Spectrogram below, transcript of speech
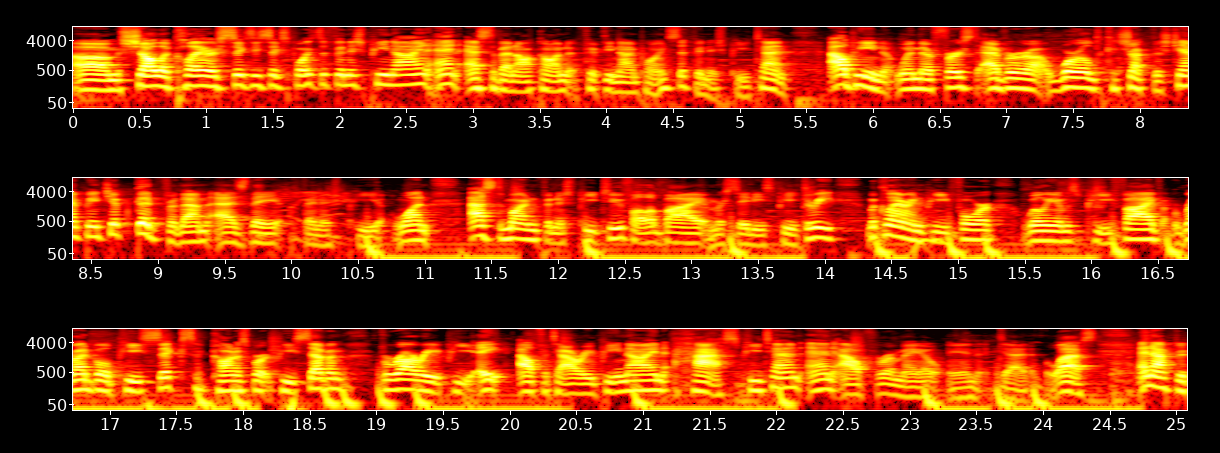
Um, Charles Leclerc, 66 points to finish P9, and Esteban Ocon, 59 points to finish P10. Alpine win their first ever uh, World Constructors Championship. Good for them as they finish P1. Aston Martin finished P2, followed by Mercedes P3, McLaren P4, Williams P5, Red Bull P6, Konnersport P7, Ferrari P8, AlphaTauri P9, Haas P10, and Alfa Romeo in dead last. And after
